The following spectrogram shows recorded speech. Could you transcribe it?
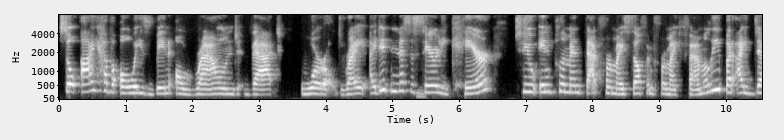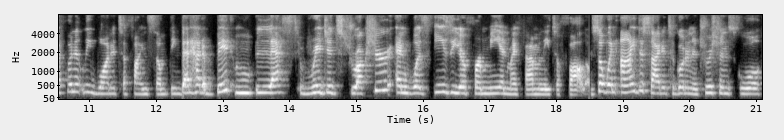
So, I have always been around that world, right? I didn't mm. necessarily care to implement that for myself and for my family, but I definitely wanted to find something that had a bit less rigid structure and was easier for me and my family to follow. So when I decided to go to nutrition school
